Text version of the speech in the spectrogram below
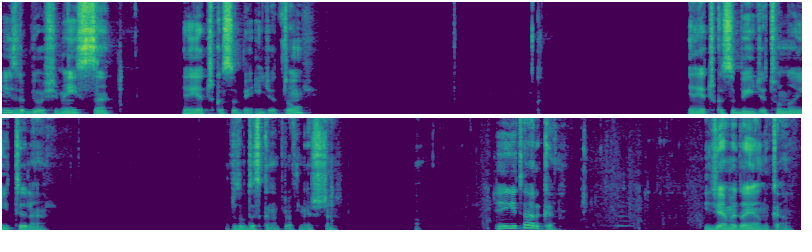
i zrobiło się miejsce. Jajeczko sobie idzie tu. Jajeczko sobie idzie tu, no i tyle. Może tą deskę naprawmy jeszcze. O. I gitarka. Idziemy do Janka.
